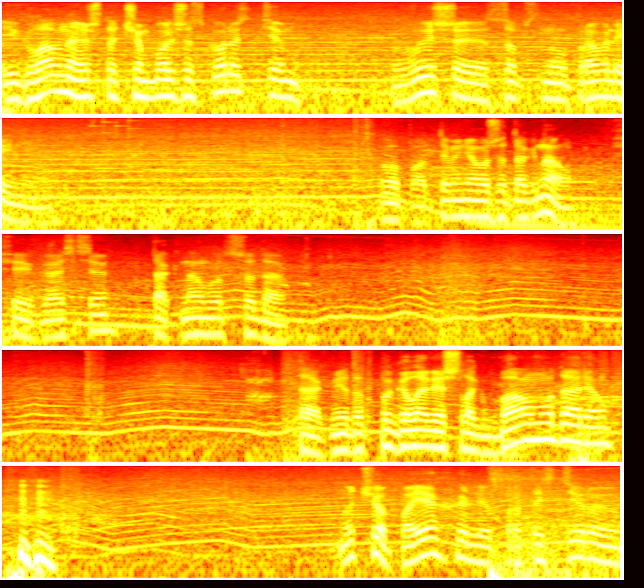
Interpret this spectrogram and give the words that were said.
И главное, что чем больше скорость, тем выше, собственно, управление. Опа, ты меня уже догнал. Фига себе. Так, нам вот сюда. Так, мне тут по голове шлагбаум ударил. Ну чё, поехали, протестируем,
